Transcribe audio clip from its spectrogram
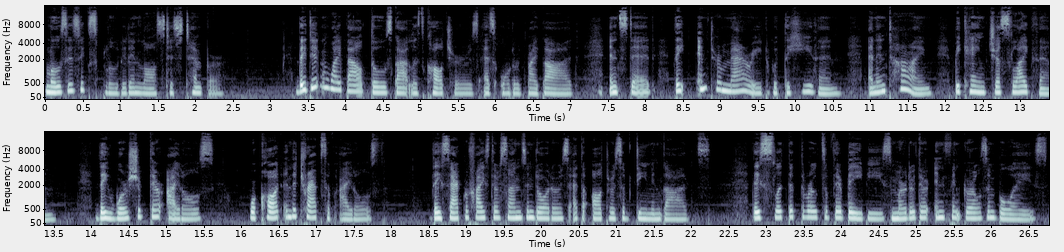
Moses exploded and lost his temper. They didn't wipe out those godless cultures as ordered by God. Instead, they intermarried with the heathen and in time became just like them. They worshiped their idols, were caught in the traps of idols. They sacrificed their sons and daughters at the altars of demon gods. They slit the throats of their babies, murdered their infant girls and boys.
